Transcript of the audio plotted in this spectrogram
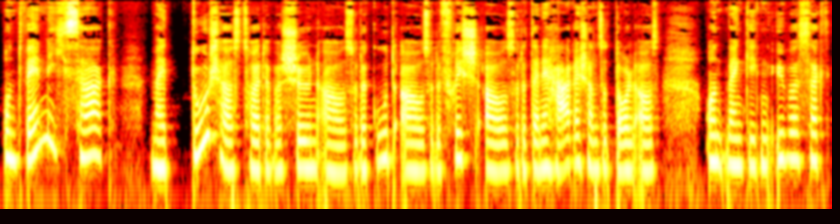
Und wenn ich sag, Mei, du schaust heute aber schön aus oder gut aus oder frisch aus oder deine Haare schauen so toll aus und mein Gegenüber sagt,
